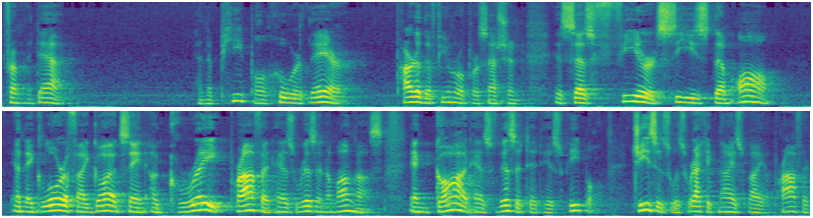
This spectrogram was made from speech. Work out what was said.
from the dead. And the people who were there part of the funeral procession, it says, Fear seized them all. And they glorify God, saying, A great prophet has risen among us, and God has visited his people. Jesus was recognized by a prophet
